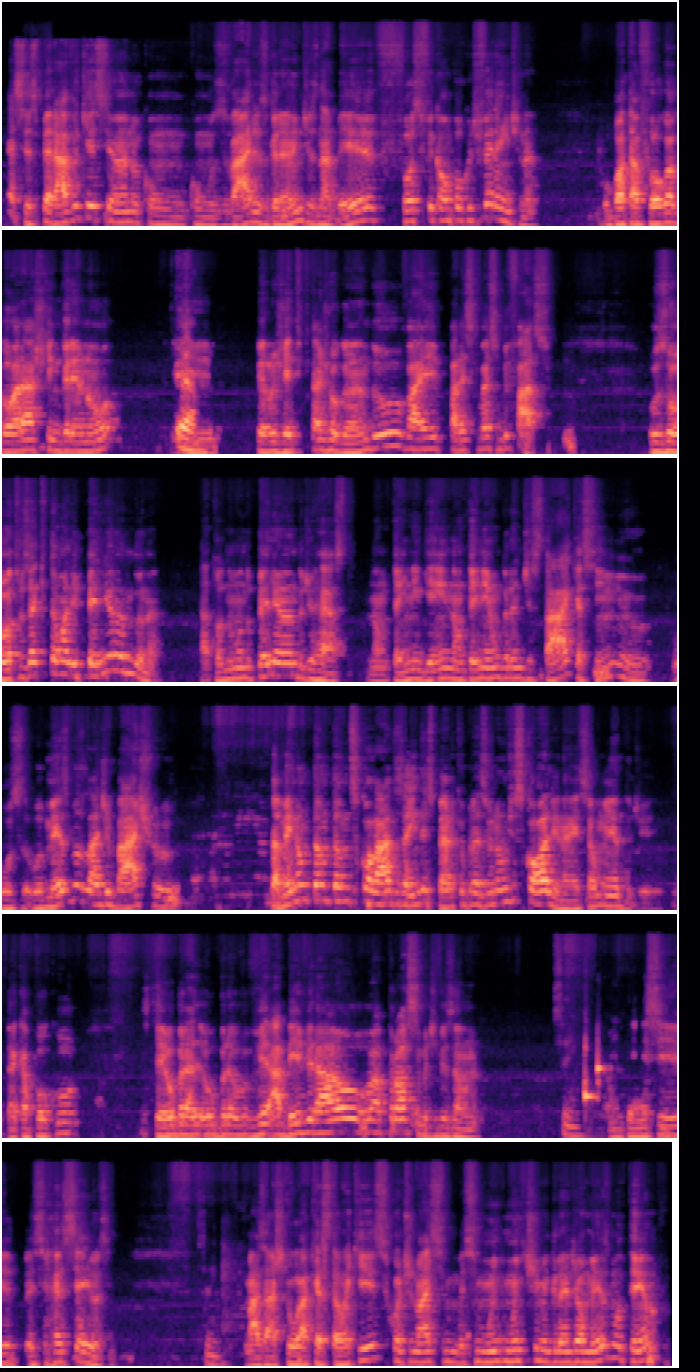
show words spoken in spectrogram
É, se esperava que esse ano, com, com os vários grandes na B, fosse ficar um pouco diferente, né? O Botafogo agora acho que engrenou é. e pelo jeito que está jogando, vai parece que vai subir fácil. Os outros é que estão ali peleando, né? Tá todo mundo peleando de resto. Não tem ninguém, não tem nenhum grande destaque, assim. Os, os mesmos lá de baixo também não estão tão descolados ainda. Espero que o Brasil não descole, né? Esse é o medo de daqui a pouco ser o, Brasil, o a B virar a próxima divisão, né? Sim. Então tem esse, esse receio, assim. Sim. Mas acho que a questão é que se continuar esse, esse muito, muito time grande ao mesmo tempo,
